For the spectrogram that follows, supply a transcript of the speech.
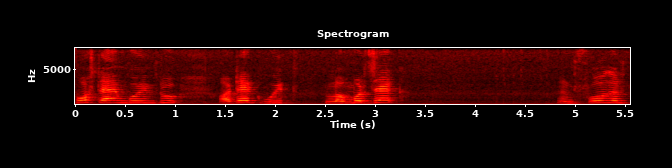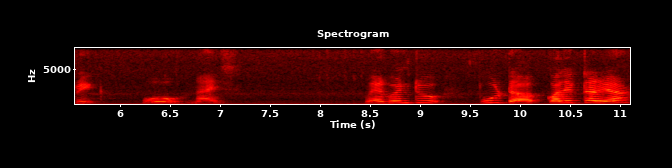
First I am going to attack with Lumberjack and Frozen Peak oh nice. We are going to put a collector here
